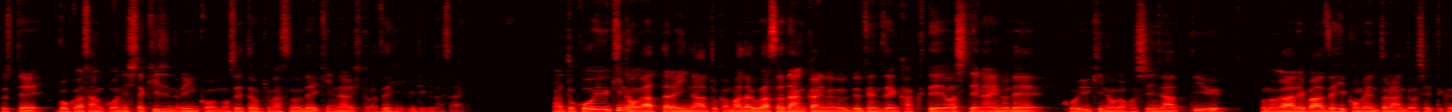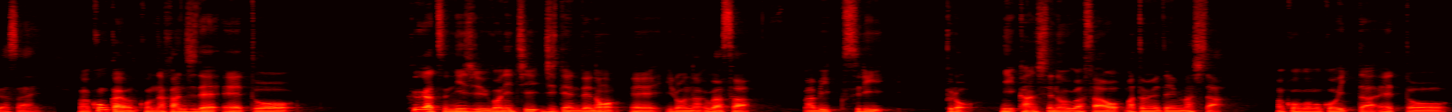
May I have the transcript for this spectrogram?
そして僕が参考にした記事のリンクを載せておきますので、気になる人はぜひ見てください。あと、こういう機能があったらいいなとか、まだ噂段階なので全然確定はしてないので、こういう機能が欲しいなっていうものがあれば、ぜひコメント欄で教えてください。まあ、今回はこんな感じで、えっ、ー、と、9月25日時点での、えー、いろんな噂、Mavic 3 Pro に関しての噂をまとめてみました。まあ、今後もこういった、えっ、ー、と、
